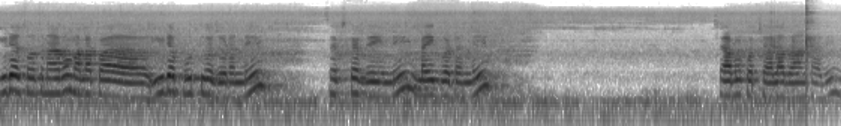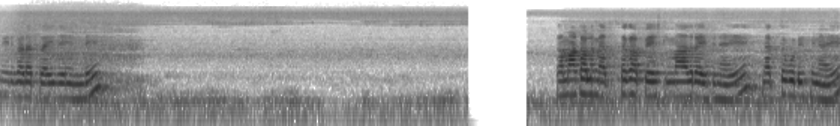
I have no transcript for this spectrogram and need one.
వీడియో చూస్తున్నారు మళ్ళీ వీడియో పూర్తిగా చూడండి. సబ్స్క్రైబ్ చేయండి లైక్ కొట్టండి. చేపల కూర చాలా బాగుంటుంది. మీరు కూడా ట్రై చేయండి. టమాటాలు మెత్తగా పేస్ట్ మాదిరి అయిపోయినాయి మెత్తగా ఉడికినాయి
